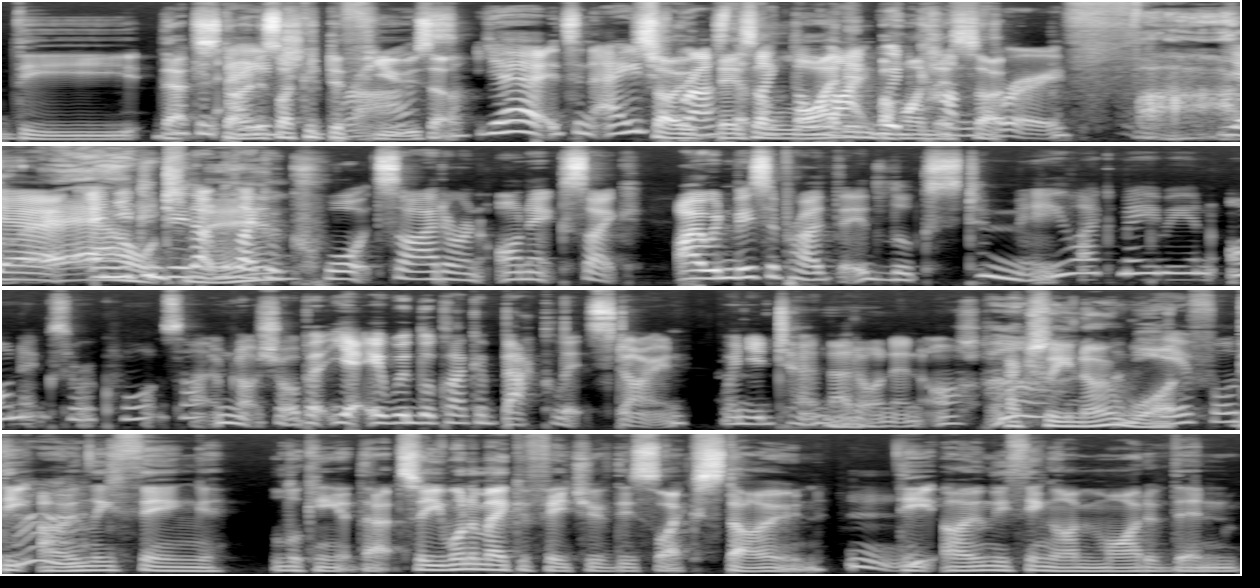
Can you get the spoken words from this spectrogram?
the that like stone is like a aged brass. diffuser. Yeah, it's an aged So brass there's that a like the light would behind there, come so- through. Yeah, and you can do that with like a quartzite or an onyx. Like, I wouldn't be surprised that it looks to me like maybe an onyx or a quartzite. I'm not sure, but yeah, it would look like a backlit stone when you'd turn that on. And oh, Actually, you know I'm what? The that. only thing looking at that, so you want to make a feature of this like stone. Mm. The only thing I might have then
